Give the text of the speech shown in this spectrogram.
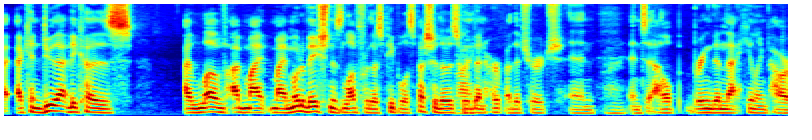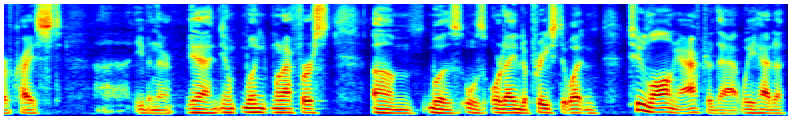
I, I can do that because I love, I, my, my motivation is love for those people, especially those who have been hurt by the church, and, and to help bring them that healing power of Christ, uh, even there. Yeah, you know, when when I first um, was was ordained a priest, it wasn't too long after that. We had a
